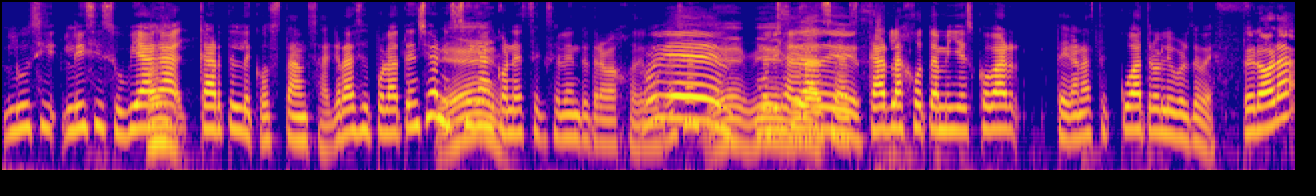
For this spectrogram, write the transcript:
Lucy- Lisi Zubiaga, Ay. cártel de Constanza. Gracias por la atención Bien. y sigan con este excelente trabajo de Muy bien, Bien, bien. Muchas gracias. Carla J. Milla Escobar, te ganaste cuatro libros de Bef. Pero ahora,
